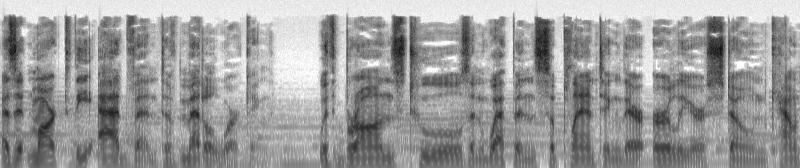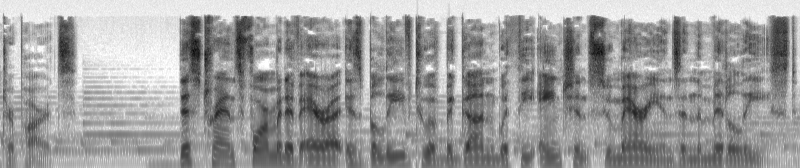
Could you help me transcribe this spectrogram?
as it marked the advent of metalworking, with bronze tools and weapons supplanting their earlier stone counterparts. This transformative era is believed to have begun with the ancient Sumerians in the Middle East,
